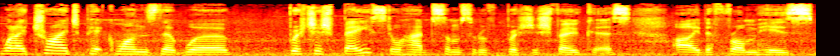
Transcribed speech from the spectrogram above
well, I tried to pick ones that were British based or had some sort of British focus, either from his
